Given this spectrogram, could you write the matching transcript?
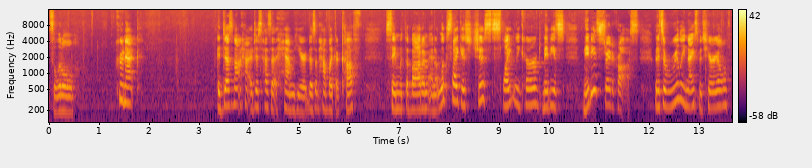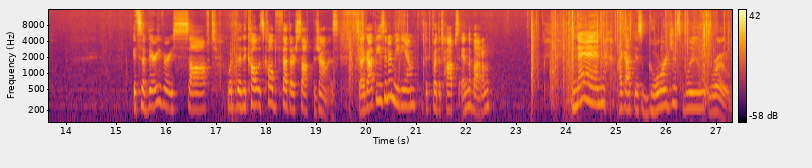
It's a little crew neck. It does not have, it just has a hem here. It doesn't have like a cuff. Same with the bottom. And it looks like it's just slightly curved. Maybe it's, maybe it's straight across. But it's a really nice material. It's a very, very soft, what do they call it? It's called feather soft pajamas. So I got these in a medium for the tops and the bottom. And then I got this gorgeous blue robe.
